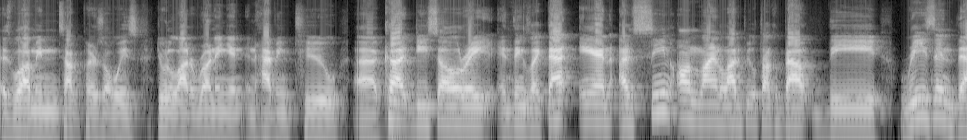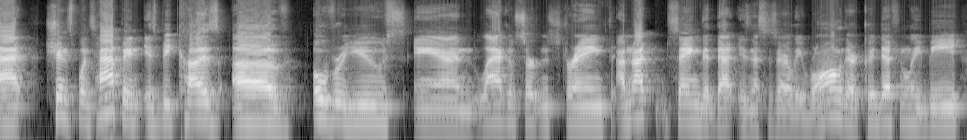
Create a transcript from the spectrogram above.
as well. I mean, soccer players always doing a lot of running and, and having to uh, cut, decelerate, and things like that. And I've seen online a lot of people talk about the reason that shin splints happen is because of overuse and lack of certain strength. I'm not saying that that is necessarily wrong. There could definitely be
